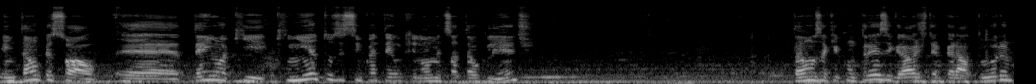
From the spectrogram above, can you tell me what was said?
Então, pessoal, é, tenho aqui 551 quilômetros até o cliente. Estamos aqui com 13 graus de temperatura.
